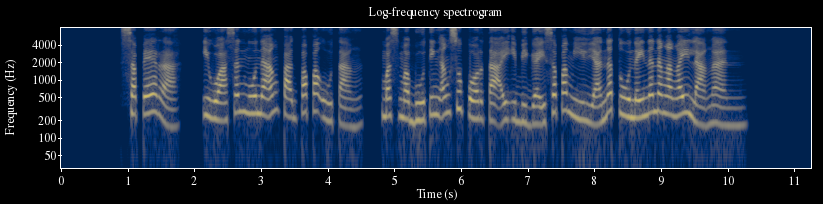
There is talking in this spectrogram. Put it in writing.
Sa pera, iwasan muna ang pagpapautang, mas mabuting ang suporta ay ibigay sa pamilya na tunay na nangangailangan.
